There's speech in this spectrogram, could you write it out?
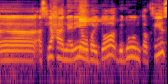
آه، أسلحة نارية وبيضاء بدون ترخيص.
